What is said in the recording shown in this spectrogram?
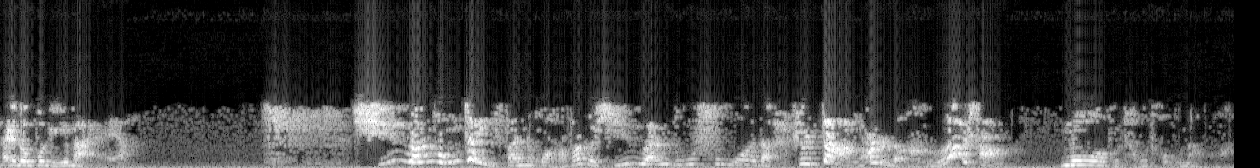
材都不给买呀！徐元龙这番话，把个徐元如说的是丈二的和尚摸不着头脑啊！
